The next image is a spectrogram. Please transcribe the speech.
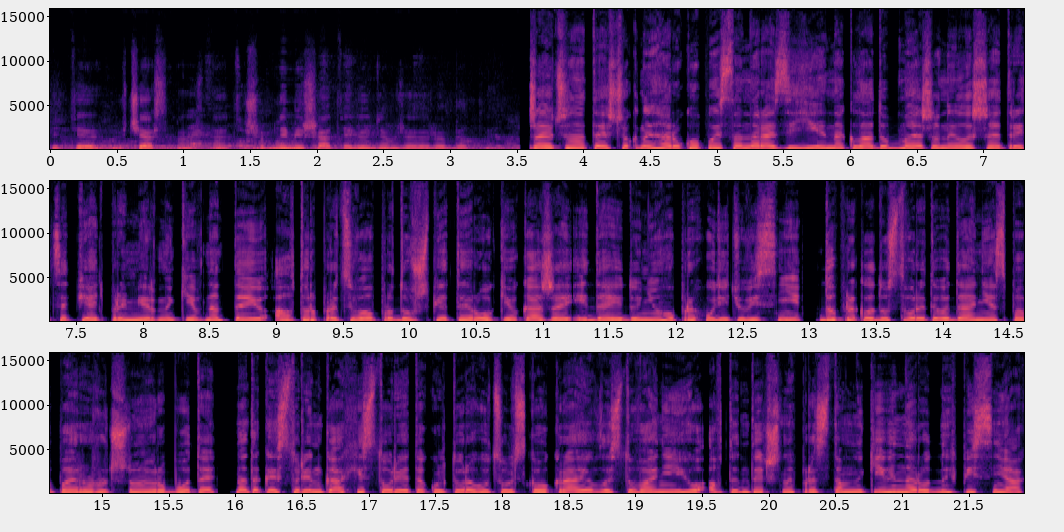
піти вчасно, знаєте, щоб не мішати людям вже робити. Зважаючи на те, що книга рукописна, наразі її наклад обмежений лише 35 примірників. Над нею автор працював продовж п'яти років. каже, ідеї до нього приходять у вісні. До прикладу, створити видання з паперу ручної роботи. На таких сторінках історія та культура гуцульського краю в листуванні його автентичних представників і народних піснях,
